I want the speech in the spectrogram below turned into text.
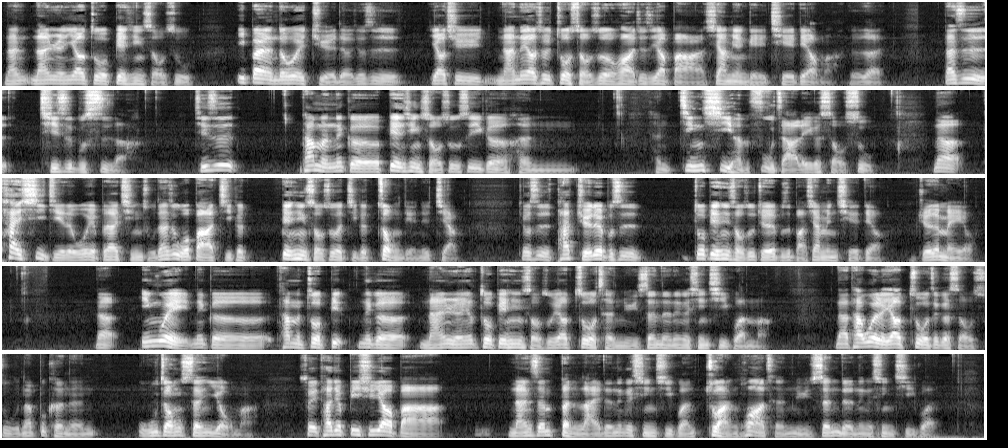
男男人要做变性手术，一般人都会觉得就是要去男的要去做手术的话，就是要把下面给切掉嘛，对不对？但是其实不是的，其实他们那个变性手术是一个很很精细、很复杂的一个手术，那太细节的我也不太清楚，但是我把几个变性手术的几个重点就讲。就是他绝对不是做变性手术，绝对不是把下面切掉，绝对没有。那因为那个他们做变那个男人要做变性手术，要做成女生的那个性器官嘛。那他为了要做这个手术，那不可能无中生有嘛，所以他就必须要把男生本来的那个性器官转化成女生的那个性器官。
